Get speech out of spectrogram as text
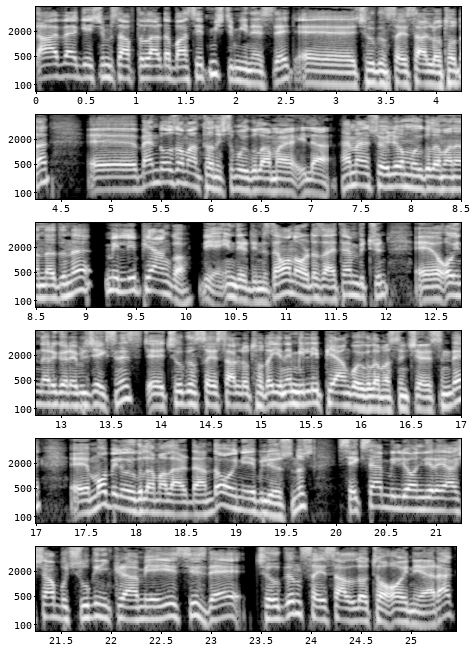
Daha evvel geçtiğimiz haftalarda bahsetmiştim yine size e, çılgın sayısal lotodan. E, ben de o zaman tanıştım uygulamayla. Hemen söylüyorum uygulamanın adını Milli Piyango diye indirdiğiniz zaman orada zaten bütün e, oyunları görebileceksiniz. E, çılgın sayısal lotoda yine Milli Piyango uygulamasının içerisinde e, mobil uygulamalardan da oynayabiliyorsunuz. 80 milyon liraya aşan bu çılgın ikramiyeyi siz de çılgın sayısal loto oynayarak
